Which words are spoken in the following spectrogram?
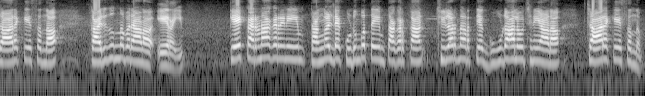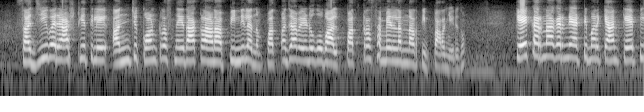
ചാരക്കേസെന്ന് കരുതുന്നവരാണ് ഏറെയും. കെ കരുണാകരനെയും തങ്ങളുടെ കുടുംബത്തെയും തകർക്കാൻ ചിലർ നടത്തിയ ഗൂഢാലോചനയാണ് ചാരക്കേസെന്നും സജീവ രാഷ്ട്രീയത്തിലെ അഞ്ച് കോൺഗ്രസ് നേതാക്കളാണ് പിന്നിലെന്നും പത്മജ വേണുഗോപാൽ പത്രസമ്മേളനം നടത്തി പറഞ്ഞിരുന്നു. കെ കരുണാകരനെ അട്ടിമറിക്കാൻ K P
